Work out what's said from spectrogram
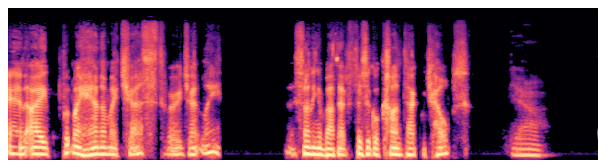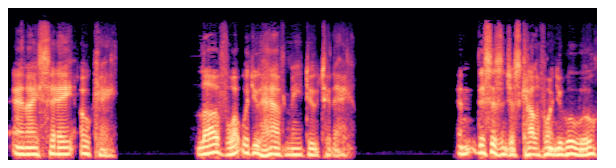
and I put my hand on my chest very gently. There's something about that physical contact which helps. Yeah. And I say, okay, love, what would you have me do today? And this isn't just California woo woo.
